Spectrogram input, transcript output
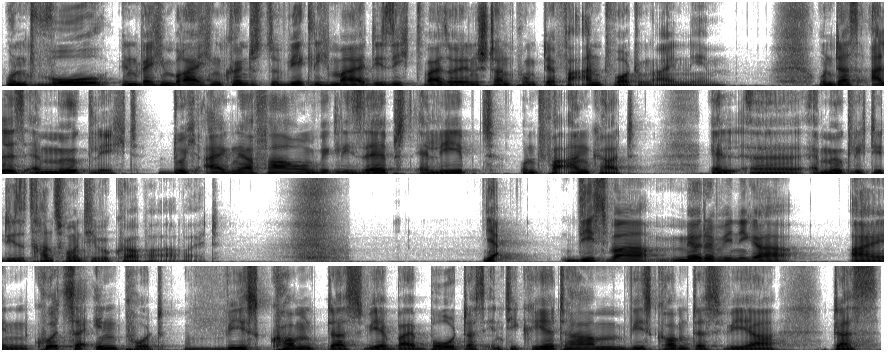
Und wo, in welchen Bereichen könntest du wirklich mal die Sichtweise oder den Standpunkt der Verantwortung einnehmen? Und das alles ermöglicht, durch eigene Erfahrung wirklich selbst erlebt und verankert, er, äh, ermöglicht dir diese transformative Körperarbeit. Ja, dies war mehr oder weniger ein kurzer Input, wie es kommt, dass wir bei Boot das integriert haben, wie es kommt, dass wir das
